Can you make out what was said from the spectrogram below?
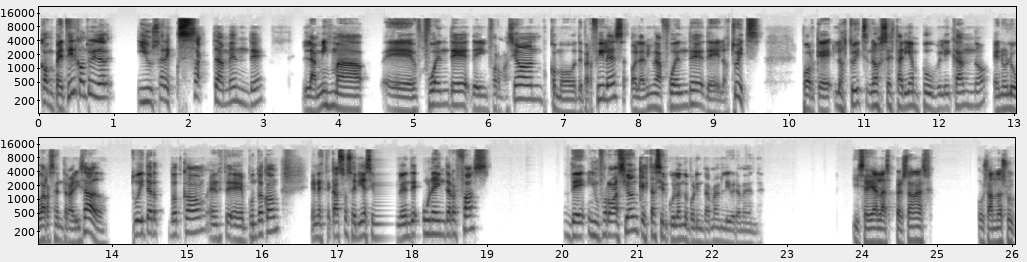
competir con Twitter y usar exactamente la misma eh, fuente de información como de perfiles o la misma fuente de los tweets, porque los tweets no se estarían publicando en un lugar centralizado. Twitter.com en este, eh, en este caso sería simplemente una interfaz de información que está circulando por Internet libremente. Y serían las personas usando su,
